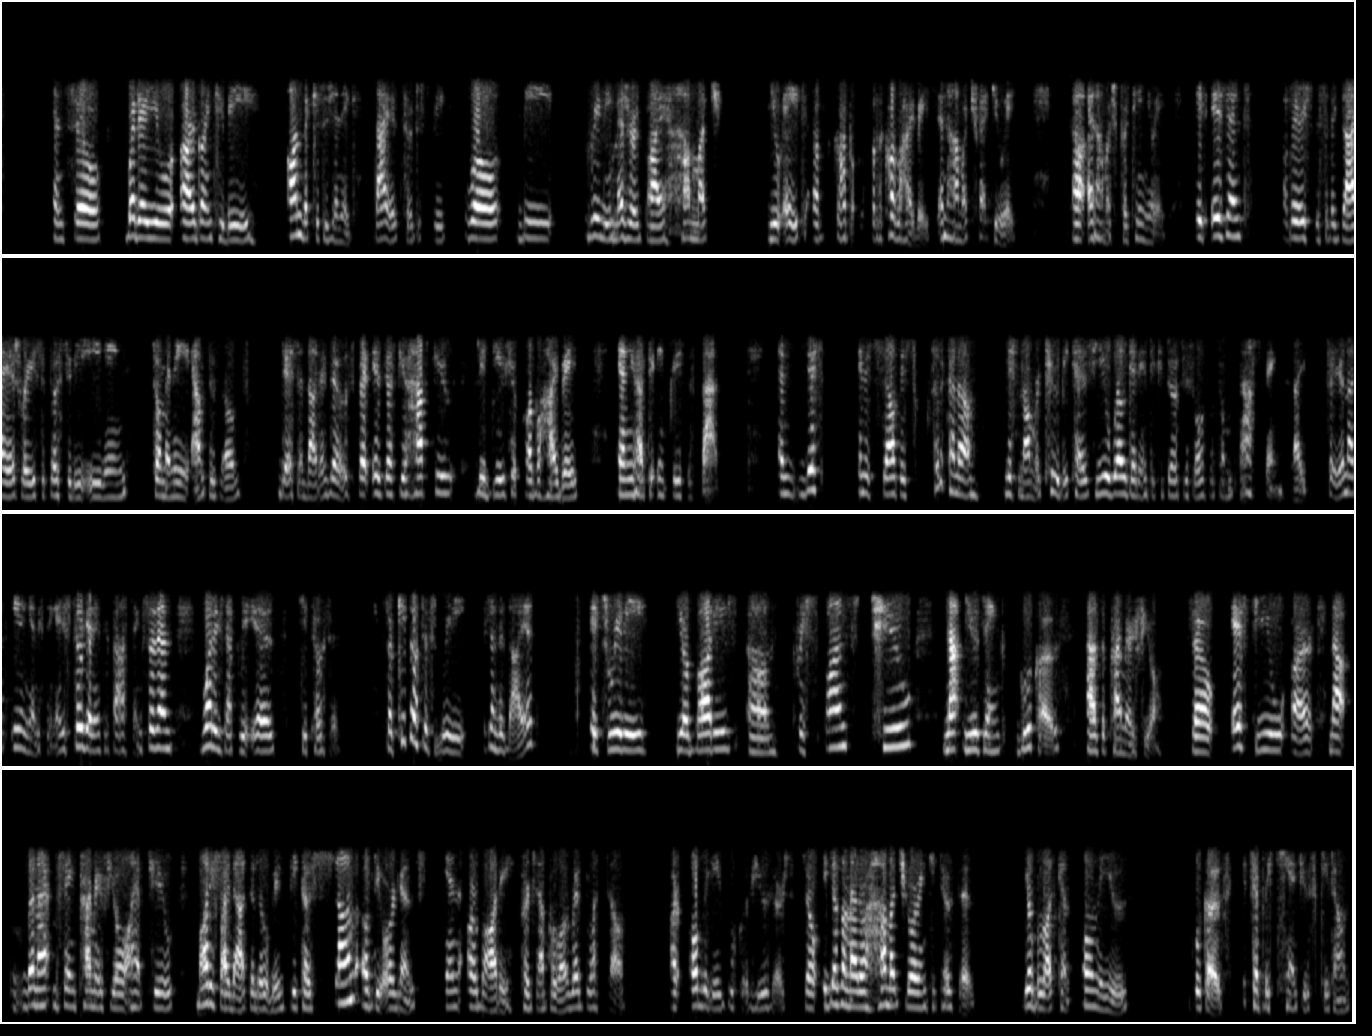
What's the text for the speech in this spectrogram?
And so whether you are going to be on the ketogenic diet, so to speak, will be really measured by how much you ate of, the carbohydrates and how much fat you ate uh, and how much protein you ate. It isn't a very specific diet where you're supposed to be eating so many ounces of this and that and those, but it's just you have to reduce your carbohydrates and you have to increase the fat. And this in itself is sort of kind of misnomer too, because you will get into ketosis also from fasting, right? So you're not eating anything and you still get into fasting. So then what exactly is ketosis? So ketosis really isn't a diet. It's really your body's um, response to not using glucose as a primary fuel. So if you are now, when I'm saying primary fuel, I have to modify that a little bit because some of the organs in our body, for example, our red blood cells, are obligated glucose users. So it doesn't matter how much you're in ketosis, your blood can only use glucose. It simply can't use ketones.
